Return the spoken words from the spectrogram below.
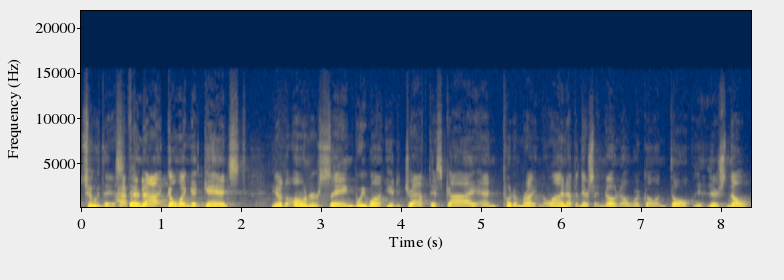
to this. Have They're be. not going against you know the owners saying we want you to draft this guy and put him right in the lineup, and they're saying no, no, we're going Dalton. There's no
